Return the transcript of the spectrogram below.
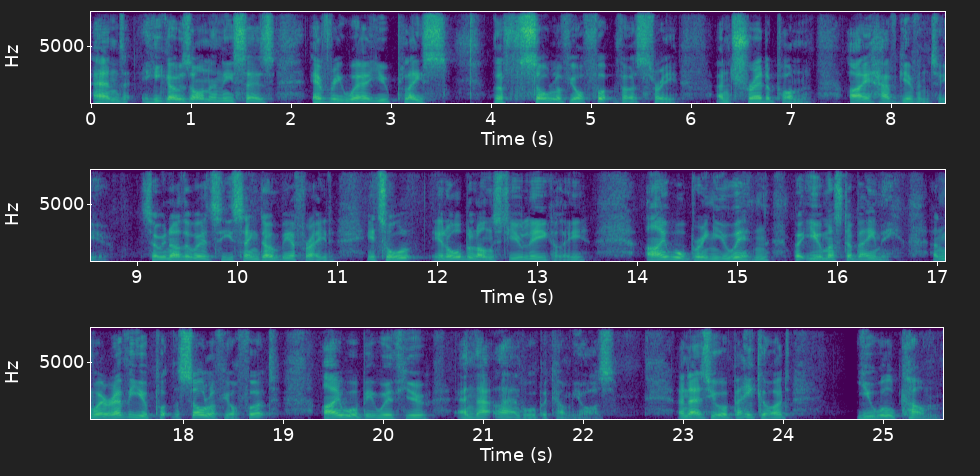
And He goes on and He says, Everywhere you place the sole of your foot, verse 3, and tread upon, I have given to you. So, in other words, he's saying, Don't be afraid. It's all, it all belongs to you legally. I will bring you in, but you must obey me. And wherever you put the sole of your foot, I will be with you, and that land will become yours. And as you obey God, you will come.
